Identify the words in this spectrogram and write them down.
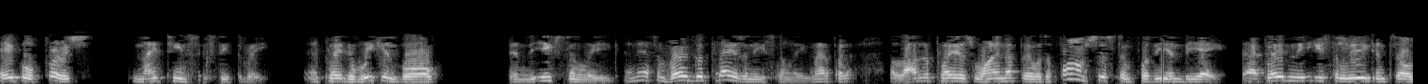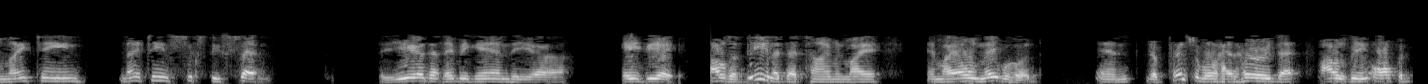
April 1st, 1963, and played the weekend ball in the Eastern League. And they had some very good players in the Eastern League. Matter of fact, a lot of the players wind up, there was a farm system for the NBA. I played in the Eastern League until 19, 1967 the year that they began the uh, ABA. I was a dean at that time in my in my old neighborhood, and the principal had heard that I was being offered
